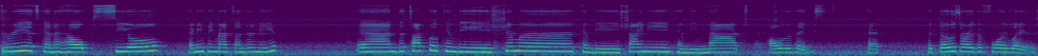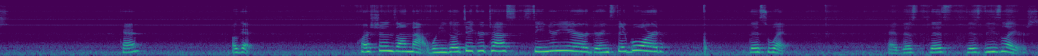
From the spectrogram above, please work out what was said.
Three, it's going to help seal anything that's underneath. And the top coat can be shimmer, can be shiny, can be matte, all of the things. Okay? But those are the four layers. Okay? Okay. Questions on that. When you go take your test senior year during state board, this way. Okay, this, this, this, these layers.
